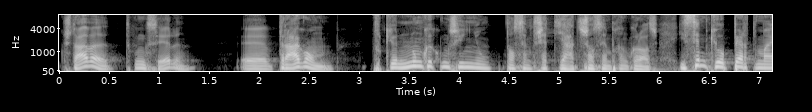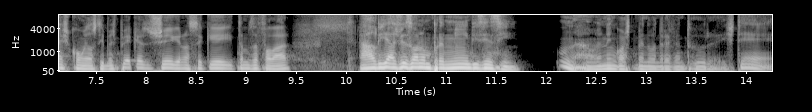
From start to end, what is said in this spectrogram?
Gostava de conhecer. Uh, tragam-me. Porque eu nunca conheci nenhum. Estão sempre chateados, são sempre rancorosos. E sempre que eu aperto mais com eles, tipo, mas é que Chega, não sei o quê, e estamos a falar, ali às vezes olham para mim e dizem assim: Não, eu nem gosto bem do André Ventura. Isto é,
